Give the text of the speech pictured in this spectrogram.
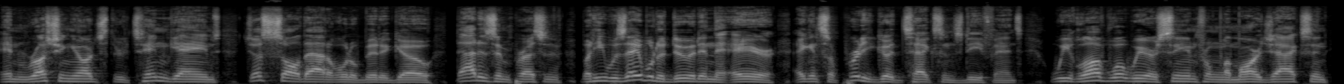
in rushing yards through 10 games. Just saw that a little bit ago. That is impressive, but he was able to do it in the air against a pretty good Texans defense. We love what we are seeing from Lamar Jackson.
